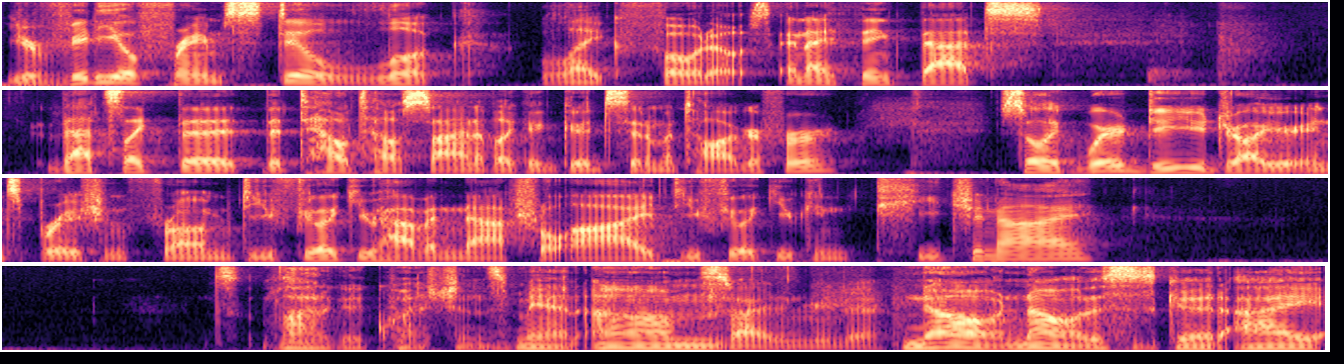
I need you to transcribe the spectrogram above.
Your video frames still look like photos, and I think that's that's like the the telltale sign of like a good cinematographer. So like where do you draw your inspiration from? Do you feel like you have a natural eye? Do you feel like you can teach an eye? A lot of good questions, man. Um, Sorry, I didn't mean to. No, no, this is good. I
